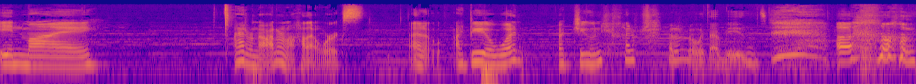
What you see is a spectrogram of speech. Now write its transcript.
in my I don't know. I don't know how that works. I don't I'd be a what a junior. I don't, I don't know what that means. Um,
